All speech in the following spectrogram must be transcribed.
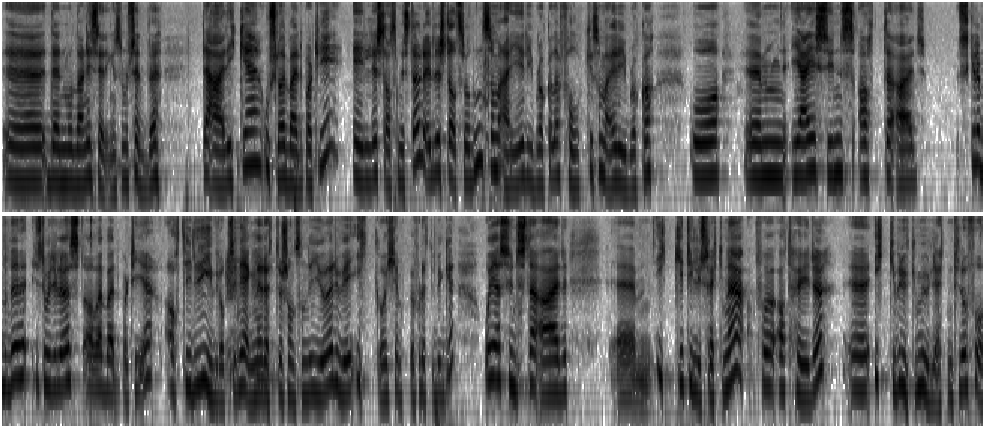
den moderniseringen som skjedde. Det er ikke Oslo Arbeiderparti eller statsministeren eller statsråden som eier Y-blokka, det er folket som eier Y-blokka. Og um, jeg syns at det er skremmende historieløst av Arbeiderpartiet at de river opp sine egne røtter sånn som de gjør ved ikke å kjempe for dette bygget. Og jeg syns det er eh, ikke tillitsvekkende for at Høyre eh, ikke bruker muligheten til å få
